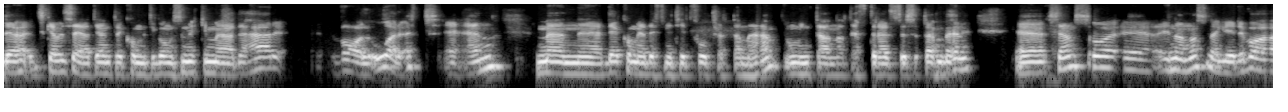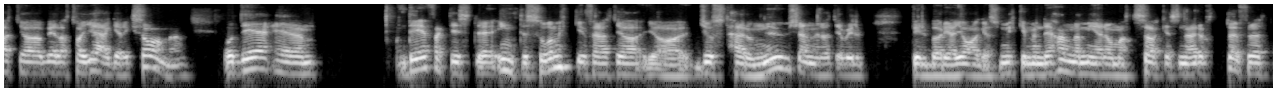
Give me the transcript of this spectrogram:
Det ska väl säga att jag inte kommit igång så mycket med det här valåret eh, än. Men eh, det kommer jag definitivt fortsätta med, om inte annat efter 11 september. Eh, sen så en annan sån där grej, det var att jag velat ta jägarexamen. Och det är, det är faktiskt inte så mycket för att jag, jag just här och nu känner att jag vill, vill börja jaga så mycket, men det handlar mer om att söka sina rötter för att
